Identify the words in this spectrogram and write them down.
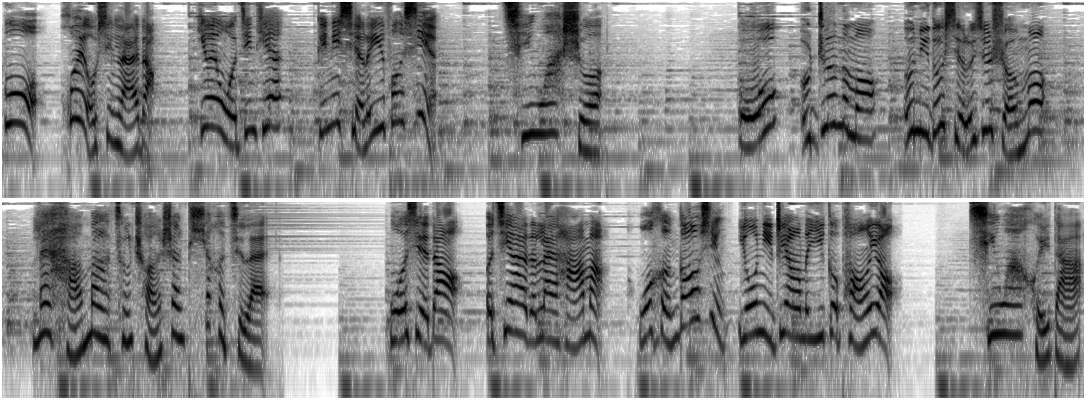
不会有信来的，因为我今天给你写了一封信。青蛙说：“哦，真的吗？呃，你都写了些什么？”癞蛤蟆从床上跳起来。我写道：“呃，亲爱的癞蛤蟆，我很高兴有你这样的一个朋友。”青蛙回答：“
